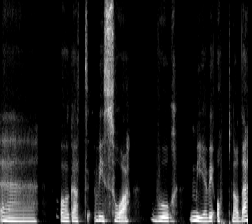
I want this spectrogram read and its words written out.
eh, og at vi så hvor mye vi oppnådde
